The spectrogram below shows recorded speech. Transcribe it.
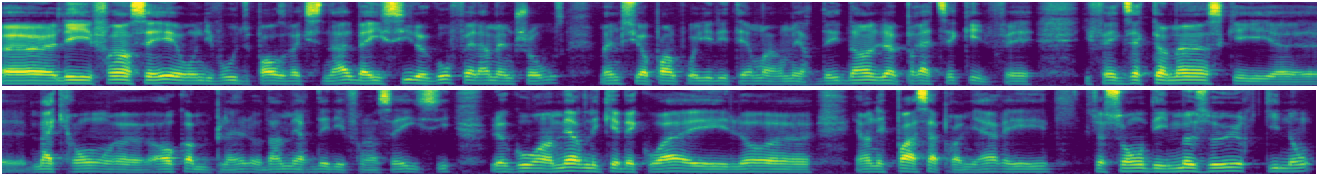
euh, les Français au niveau du passe vaccinal, ben ici, Legault fait la même chose, même s'il n'a pas employé les termes emmerder. Dans le pratique, il fait, exactement ce que euh, Macron euh, a comme plan, d'emmerder les Français ici. Legault emmerde les Québécois et là, il n'en est pas à sa première. Et ce sont des mesures qui n'ont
